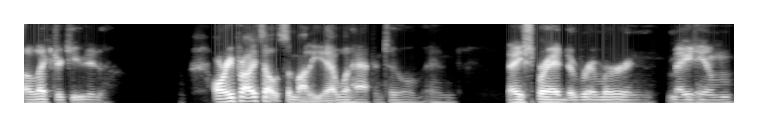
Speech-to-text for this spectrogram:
electrocuted or he probably told somebody yeah what happened to him and they spread the rumor and made him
